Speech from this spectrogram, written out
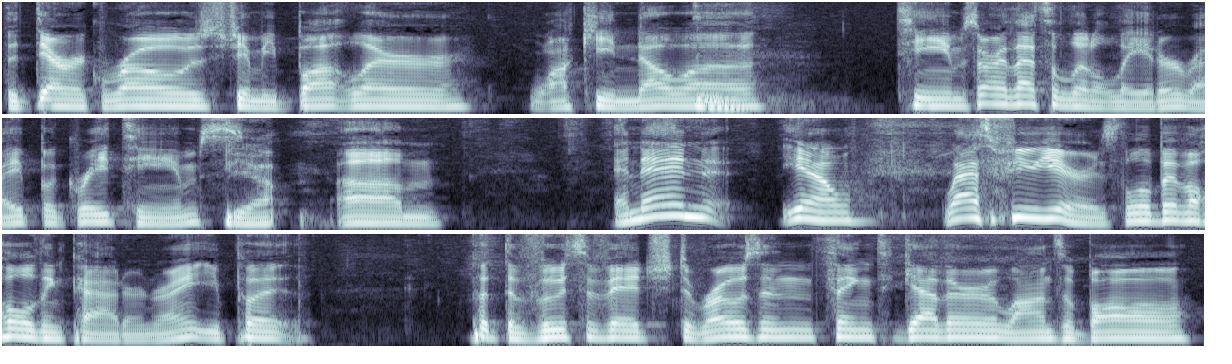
the Derrick Rose, Jimmy Butler, Joakim Noah mm. Teams. Or that's a little later, right? But great teams. Yeah. Um, and then you know, last few years, a little bit of a holding pattern, right? You put put the Vucevic, DeRozan thing together, Lonzo Ball.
